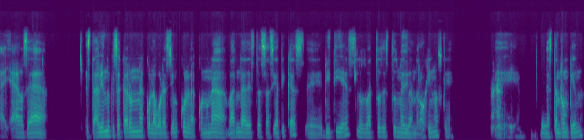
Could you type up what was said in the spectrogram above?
ya, ya, o sea, estaba viendo que sacaron una colaboración con la, con una banda de estas asiáticas, eh, BTS, los vatos estos medio andróginos que, Ajá, eh, sí. que la están rompiendo.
